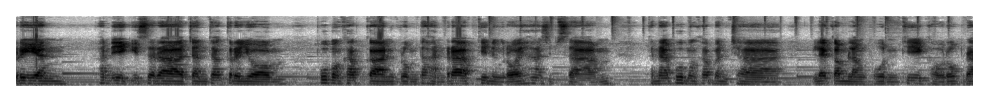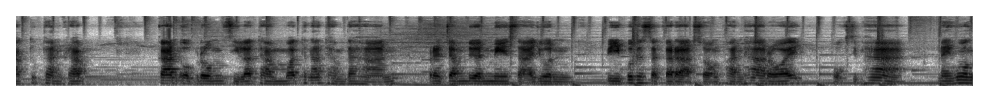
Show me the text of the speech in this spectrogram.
เรียนพันเอกอิสราจันทกระยอม ผู้บังคับการกรมทหารราบที่ 153 คณะผู้บังคับบัญชา และกำลังพลที่เคารพรักทุกท่านครับ การอบรมศีลธรรมวัฒนธรรมทหาร ประจำเดือนเมษายน ปีพุทธศักราช 2565 ในห่วง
